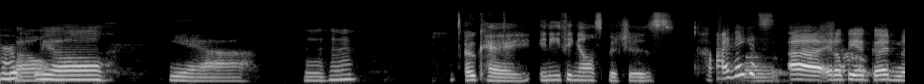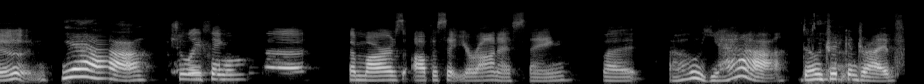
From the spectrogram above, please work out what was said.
Aren't Well. we all? Yeah. Mm-hmm. Okay. Anything else, bitches? I think it's uh it'll be a good moon. Yeah. Only thing- Joyful. The Mars opposite Uranus thing, but Oh, yeah. Don't drink and drive.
